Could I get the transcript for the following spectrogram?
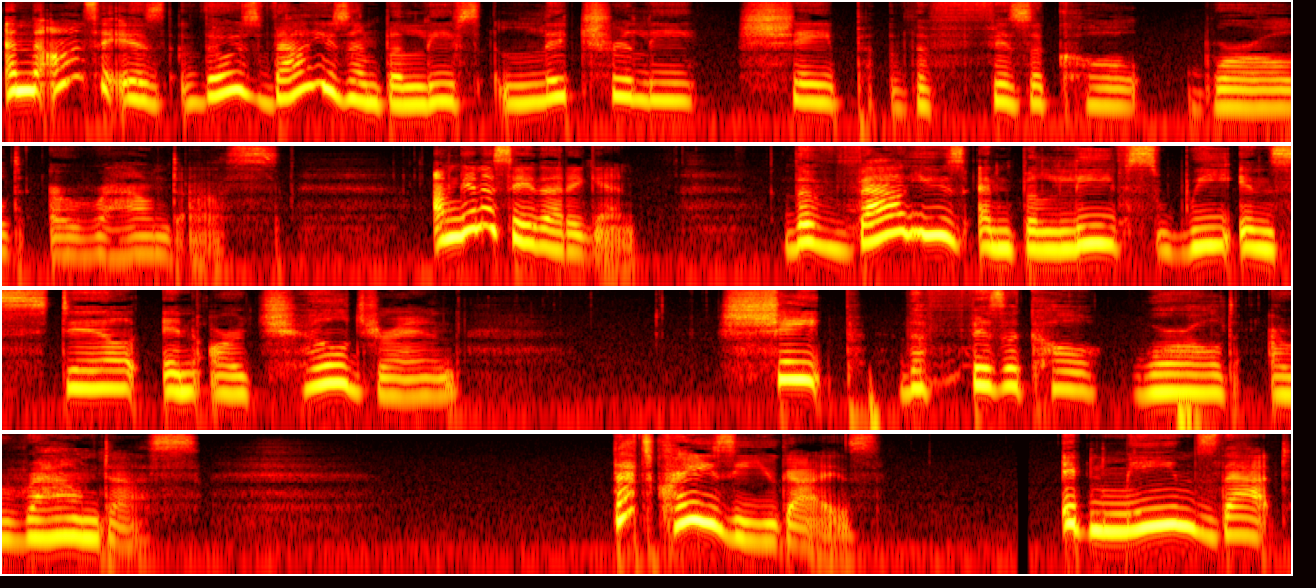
And the answer is those values and beliefs literally shape the physical world around us. I'm going to say that again. The values and beliefs we instill in our children shape the physical world around us. That's crazy, you guys. It means that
